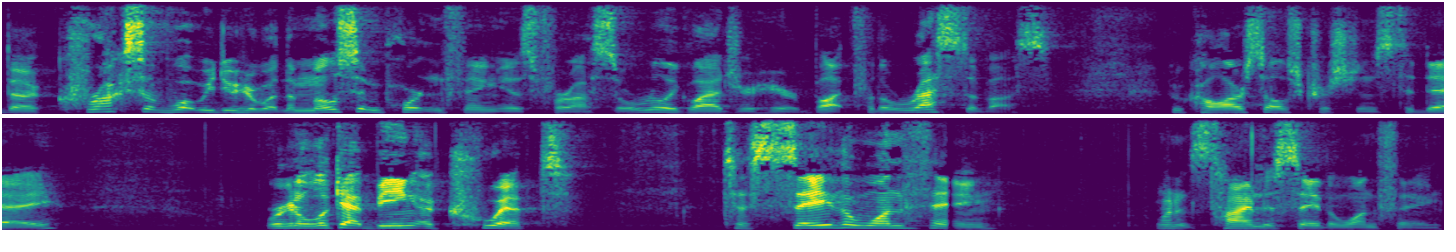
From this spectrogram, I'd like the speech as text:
the crux of what we do here, what the most important thing is for us. So we're really glad you're here. But for the rest of us who call ourselves Christians today, we're going to look at being equipped to say the one thing when it's time to say the one thing.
